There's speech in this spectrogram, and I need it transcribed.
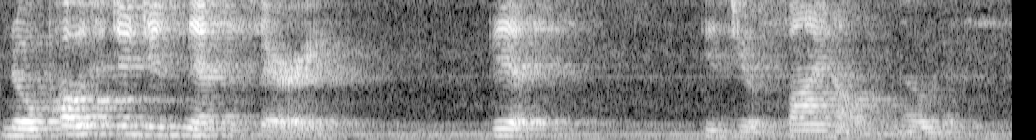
No postage is necessary. This is your final notice.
